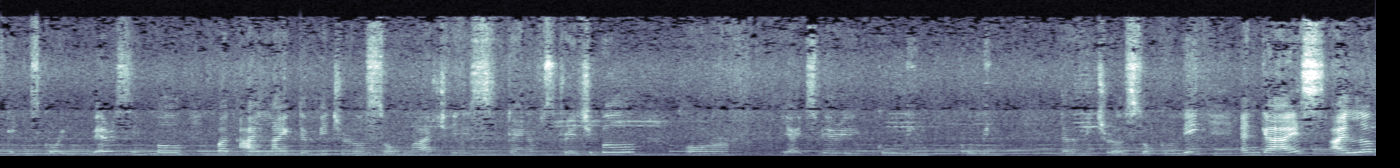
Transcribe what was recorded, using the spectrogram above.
You can just go it very simple but I like the material so much. It is kind of stretchable or yeah it's very cooling cooling the material is so cooling. And guys I love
